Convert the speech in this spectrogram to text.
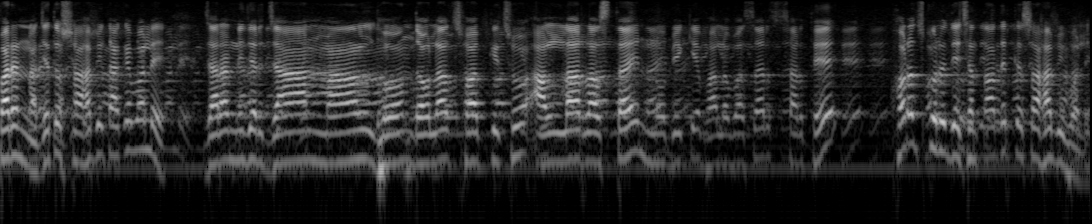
পারেন না। যেহেতু সাহাবি কাকে বলে? যারা নিজের জান, মাল, ধন, দৌলত সবকিছু আল্লাহর রাস্তায় নবীকে ভালোবাসার স্বার্থে খরচ করে দিয়েছেন, তাদেরকে সাহাবি বলে।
